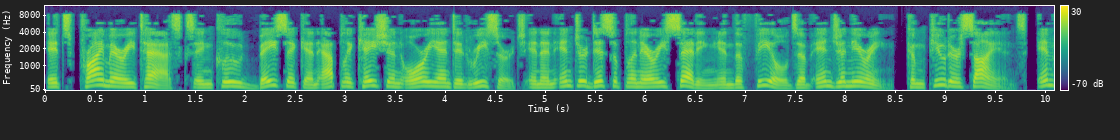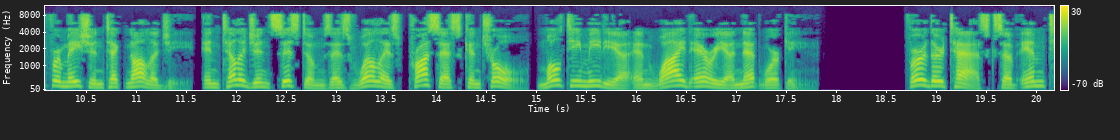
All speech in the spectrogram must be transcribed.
Its primary tasks include basic and application-oriented research in an interdisciplinary setting in the fields of engineering, computer science, information technology, intelligent systems as well as process control, multimedia and wide-area networking. Further tasks of MTASZTAKI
